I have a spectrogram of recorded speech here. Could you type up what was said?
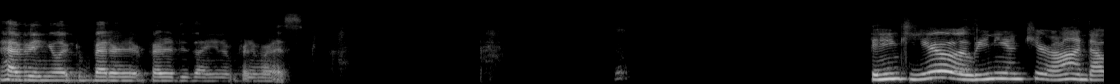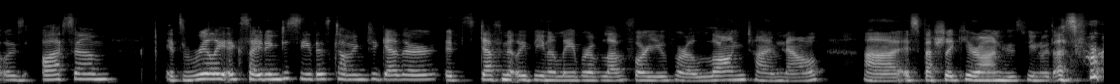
having like better, better design in OpenMRS. Thank you, Eleni and Kiran. That was awesome. It's really exciting to see this coming together. It's definitely been a labor of love for you for a long time now, uh, especially Kiran, who's been with us for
